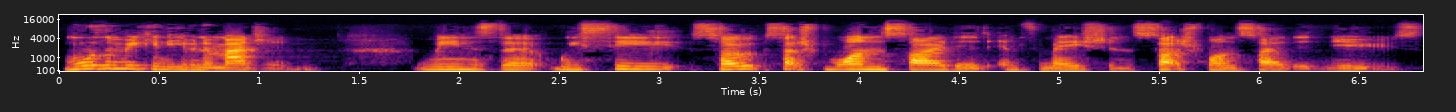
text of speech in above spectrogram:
more than we can even imagine, means that we see so such one-sided information, such one-sided news.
